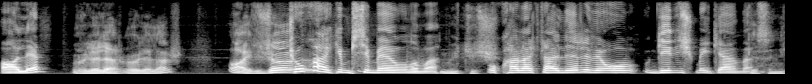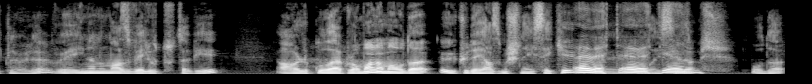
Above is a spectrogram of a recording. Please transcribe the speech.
alem. Öyleler öyleler. Ayrıca Çok hakim Simenon ama. müthiş. O karakterleri ve o geniş mekana. Kesinlikle öyle ve inanılmaz velut tabii. Ağırlıklı olarak roman ama o da öykü de yazmış neyse ki. Evet Ee, evet yazmış. O da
